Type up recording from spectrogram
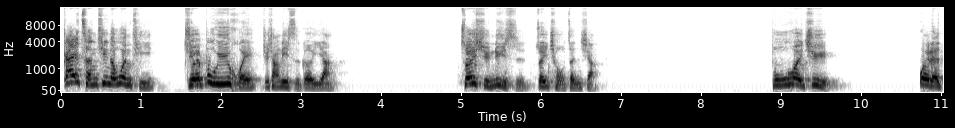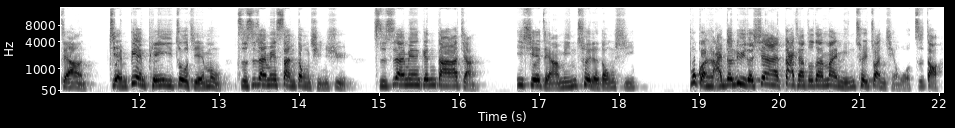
该澄清的问题绝不迂回，就像历史哥一样，追寻历史，追求真相，不会去为了怎样简便便宜做节目，只是在那边煽动情绪，只是在那边跟大家讲一些怎样民粹的东西。不管蓝的绿的，现在大家都在卖民粹赚钱，我知道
